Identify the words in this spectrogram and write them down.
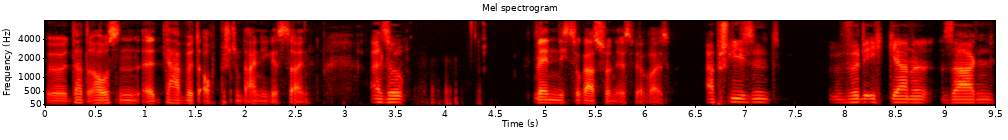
äh, da draußen, äh, da wird auch bestimmt einiges sein. Also Wenn nicht sogar es schon ist, wer weiß. abschließend würde ich gerne sagen,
